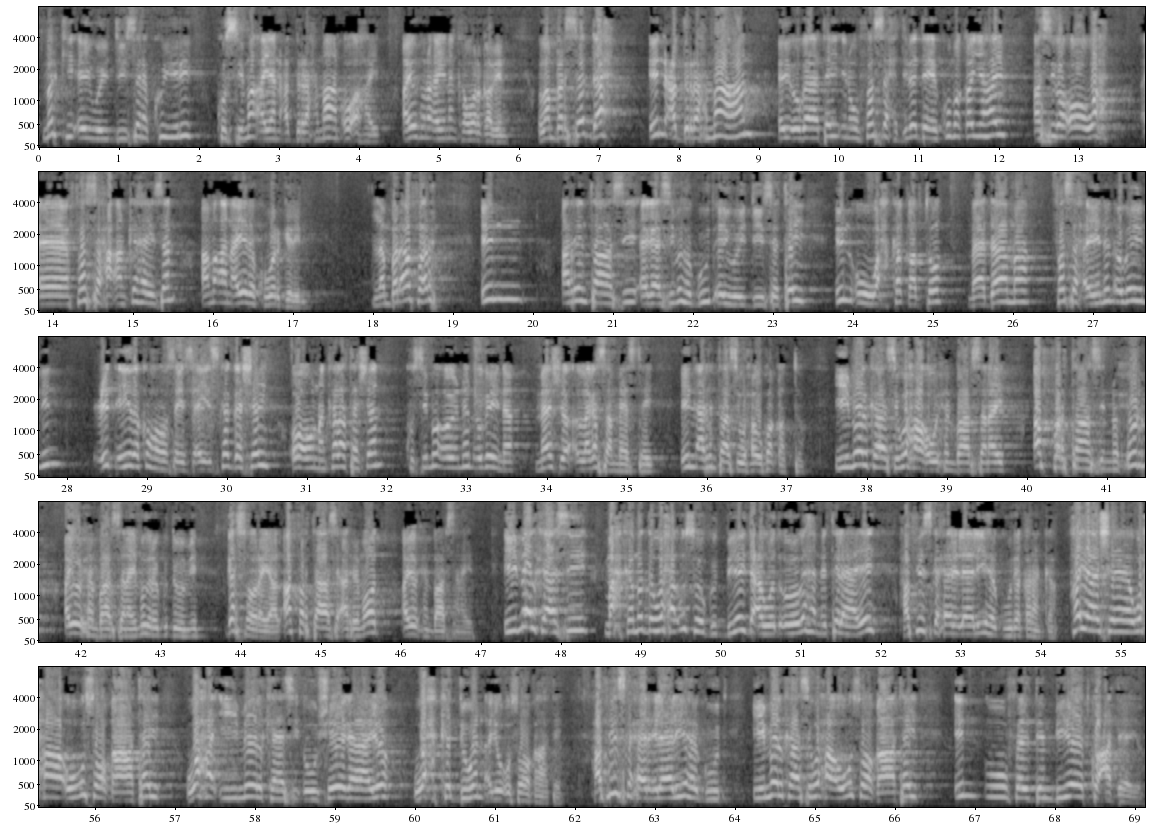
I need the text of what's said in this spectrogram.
markii ay weydiisana ku yidhi kusimo ayaan cabdiraxmaan u ahay ayaduna aynan ka warqabin. Lamber saddex in cabdiraxmaan ay ogaatay inuu fasax dibadda ee ku maqan yahay asiga oo wax fasaxa aan ka haysan ama aan ayada ku wargelin. Lamber afar in arrintaasi agaasimaha guud ay weydiisatay in uu wax ka qabto maadaama fasax aynan ogaynin cid iyada ka hoosaysa ay iska gashay oo uunan kala tashan kusimo oynan ogayna meesha laga samaystay in arrintaasi wax uu ka qabto. Iimeilkaasi waxa uu ximbaarsanay afartaasi nuxur ayuu ximbaarsanay mudane guddoomiye garsoorayaal afartaasi arrimood ayuu ximbaarsanay. Iimeilkaasi maxkamadda waxaa u soo gudbiyey dacwad oogaha metelahayay xafiiska xeer ilaaliyaha guude qaranka. Ha yeeshee waxa uu u soo qaatay waxa iimeilkaasi uu sheegaayo wax ka duwan ayuu u soo qaatay xafiiska xeer ilaaliyaha guud iimeilkaasi waxa uu u soo qaatay in uu faldembiyeed ku caddeeyo.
